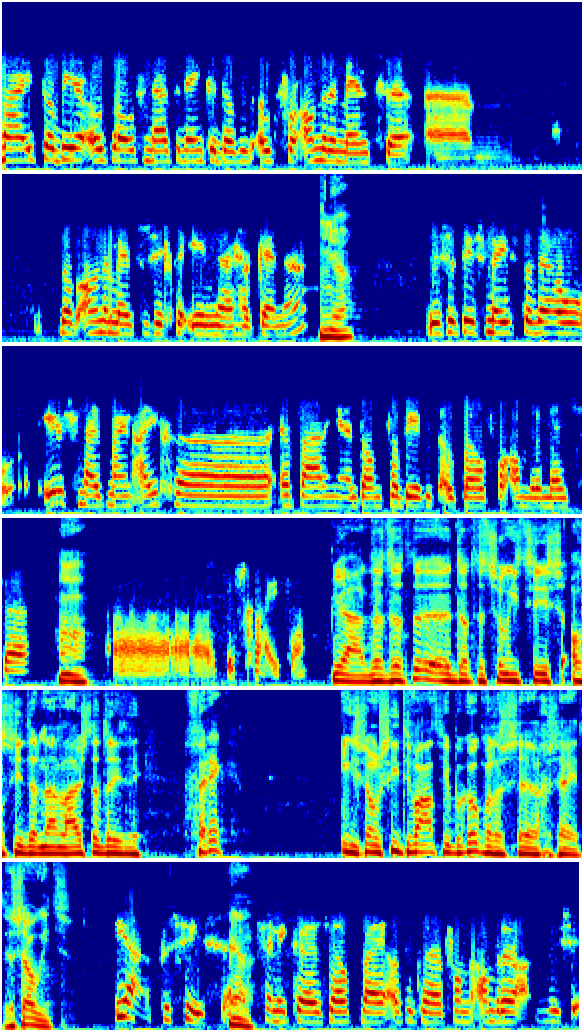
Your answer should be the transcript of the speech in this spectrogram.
maar ik probeer ook wel over na te denken dat het ook voor andere mensen... Um, dat andere mensen zich erin uh, herkennen. Ja. Dus het is meestal wel eerst vanuit mijn eigen ervaringen... en dan probeer ik het ook wel voor andere mensen hm. te schrijven. Ja, dat, dat, dat het zoiets is als je ernaar luistert... Dat je, verrek, in zo'n situatie heb ik ook wel eens uh, gezeten, zoiets. Ja, precies. En dat vind ik uh, zelf bij, als ik uh, van andere muzie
